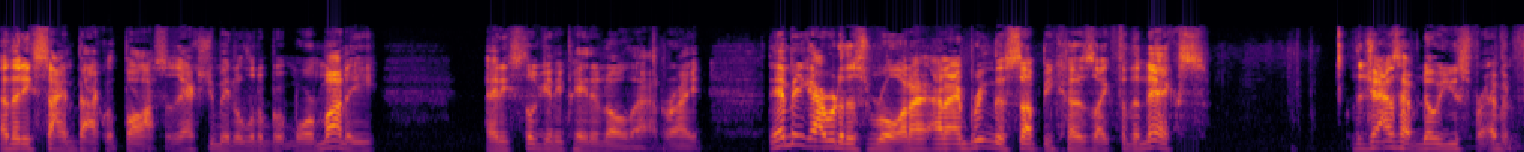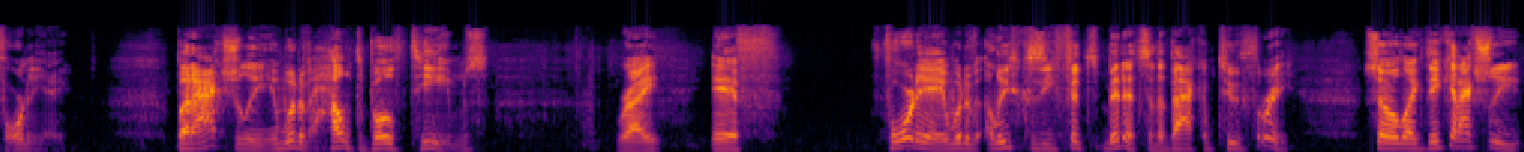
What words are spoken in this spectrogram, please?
and then he signed back with Boston. He actually made a little bit more money, and he's still getting paid and all that, right? The NBA got rid of this rule, and I, and I bring this up because, like, for the Knicks, the Jazz have no use for Evan Fournier. But actually, it would have helped both teams, right? If Fournier would have, at least because he fits minutes in the backup 2 3. So, like, they could actually,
